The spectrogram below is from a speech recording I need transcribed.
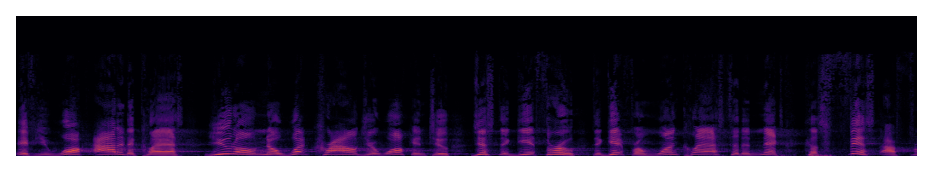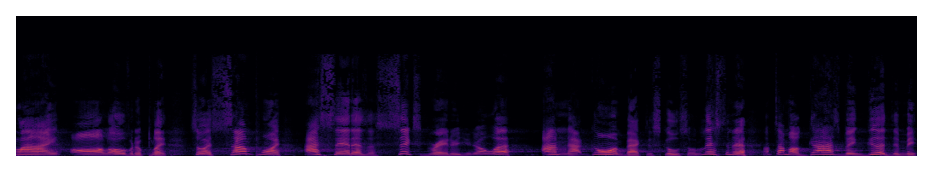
If you walk out of the class, you don't know what crowd you're walking to just to get through, to get from one class to the next, because fists are flying all over the place. So at some point, I said as a sixth grader, you know what? I'm not going back to school. So listen to that. I'm talking about God's been good to me.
